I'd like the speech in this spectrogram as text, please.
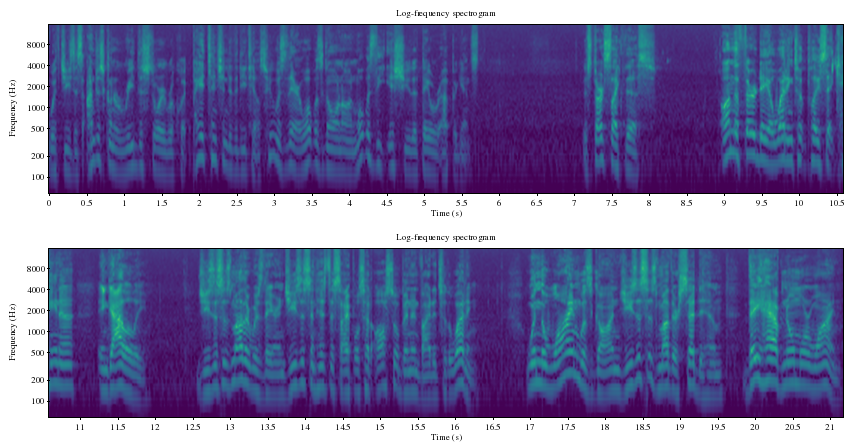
with Jesus. I'm just going to read the story real quick. Pay attention to the details. Who was there? What was going on? What was the issue that they were up against? It starts like this On the third day, a wedding took place at Cana in Galilee. Jesus' mother was there, and Jesus and his disciples had also been invited to the wedding. When the wine was gone, Jesus' mother said to him, They have no more wine.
